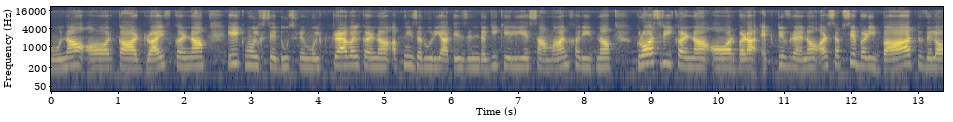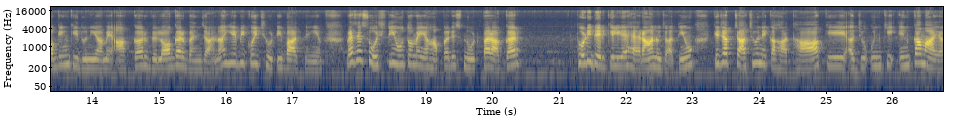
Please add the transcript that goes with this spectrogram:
होना और कार ड्राइव करना, एक मुल्क से दूसरे मुल्क ट्रैवल करना, अपनी ज़रूरियात ज़िंदगी के लिए सामान ख़रीदना, ग्रॉसरी करना और बड़ा एक्टिव रहना और सबसे बड़ी बात, व्लॉगिंग की दुनिया में आकर व्लॉगर बन जाना, ये भी कोई छोटी बात नहीं है। वैसे सोचती हूँ तो मैं यहाँ पर इस नोट पर आकर sacar थोड़ी देर के लिए हैरान हो जाती हूँ कि जब चाचू ने कहा था कि जो उनकी इनकम आया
